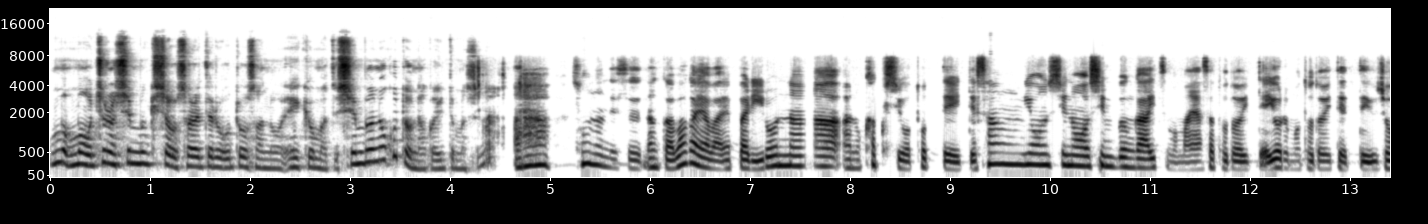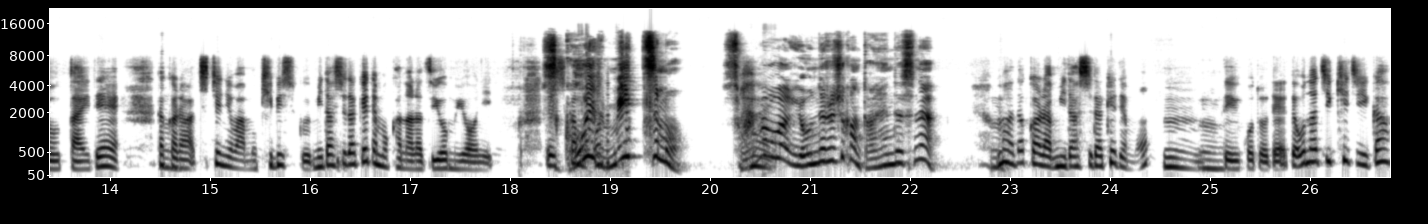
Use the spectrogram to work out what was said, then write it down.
聞、ももちろん新聞記者をされてるお父さんの影響もあって、新聞のことをなんか言ってますね？ああ、そうなんです。なんか我が家はやっぱりいろんなあの各紙を取っていて、3、4紙の新聞がいつも毎朝届いて、夜も届いてっていう状態で、だから父にはもう厳しく見出しだけでも必ず読むように。ですごいね。しかも3つも。それは読んでる時間大変ですね。うんまあだから見出しだけでも、うん、うんっていうことで。で、同じ記事が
